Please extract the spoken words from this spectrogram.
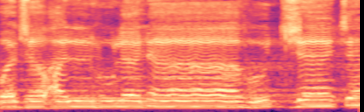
واجعله لنا هجتين.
